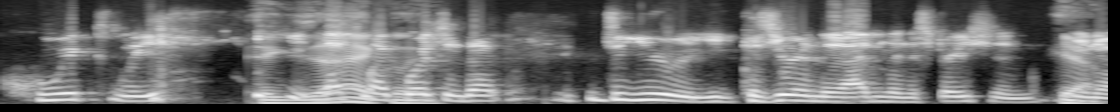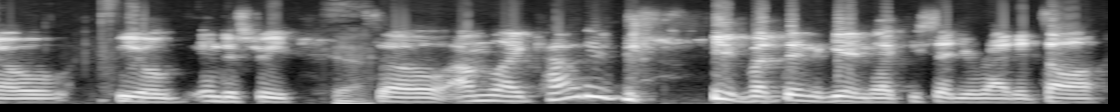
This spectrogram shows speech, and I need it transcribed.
quickly? Exactly That's my question that, to you, because you're in the administration, Yeah. you know, field industry. Yeah. So I'm like, how did? but then again, like you said, you're right. It's all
